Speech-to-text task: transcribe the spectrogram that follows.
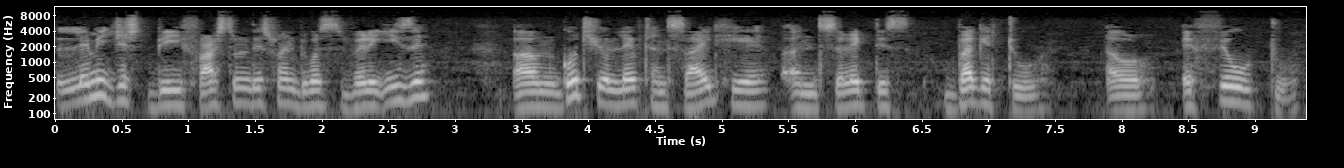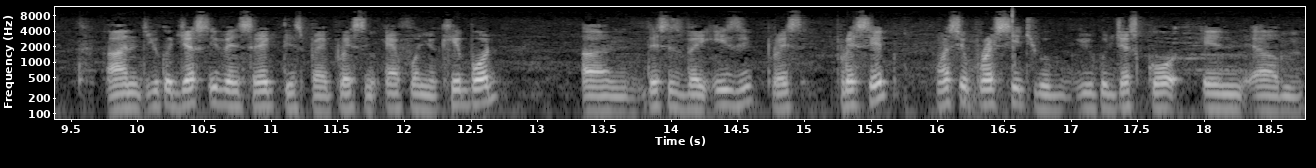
let me just be fast on this one because it's very easy. Um, go to your left hand side here and select this bucket tool or a fill tool. And you could just even select this by pressing F on your keyboard. And this is very easy. Press press it. Once you press it you, you could just go in um,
